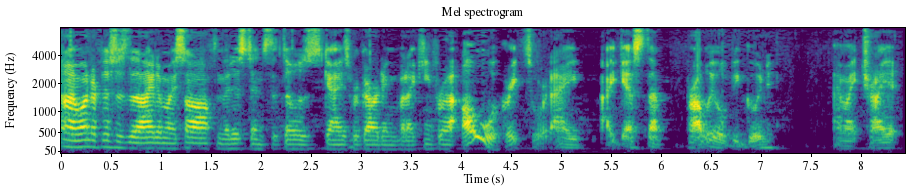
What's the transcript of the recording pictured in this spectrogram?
Oh, I wonder if this is the item I saw off in the distance that those guys were guarding, but I came from. Oh, a great sword. I I guess that probably will be good. I might try it.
